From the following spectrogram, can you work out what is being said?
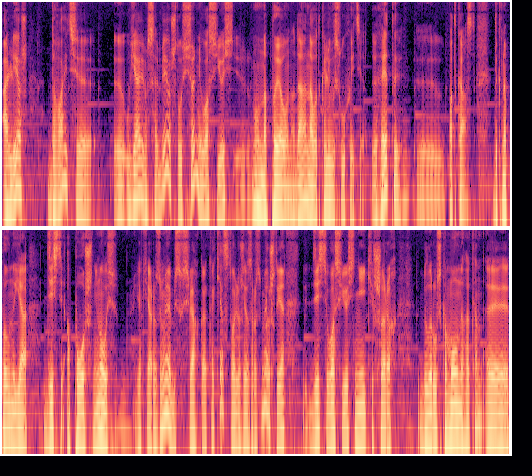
Але ж давайте э, уявім сабе что сёння у вас ёсць ну напэўна да нават калі вы слухаеце гэты э, подкаст дык напэўна я 10 апошні. Ну ось як я разумею без усялякага какетства але ж я зразумею что я 10 у вас ёсць нейкі шэраг у беларускамоўнага кан э,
